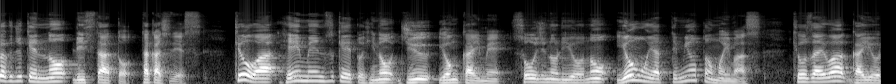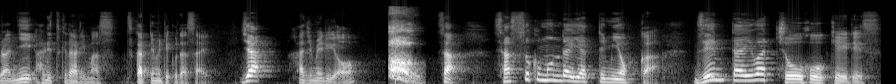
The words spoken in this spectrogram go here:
学受験のリスタート、たかしです。今日は平面図形と比の14回目、掃除の利用の4をやってみようと思います。教材は概要欄に貼り付けてあります。使ってみてください。じゃあ、始めるよ。さあ、早速問題やってみようか。全体は長方形です。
